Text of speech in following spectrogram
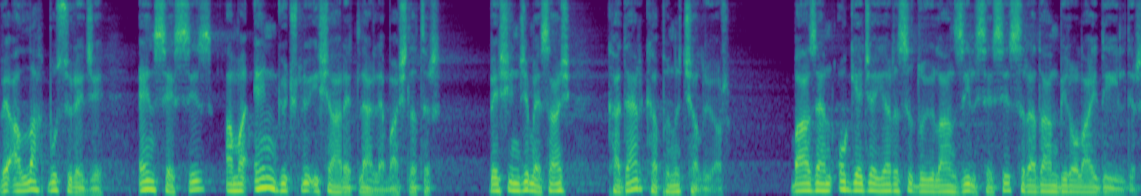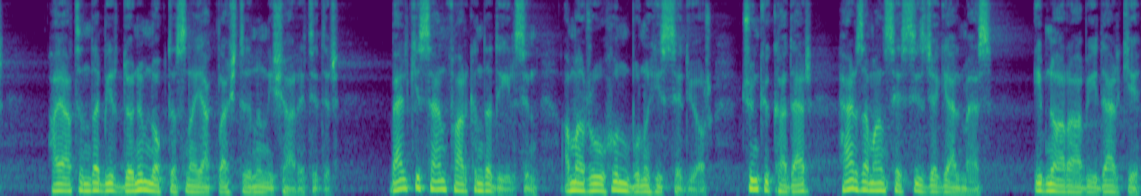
ve Allah bu süreci en sessiz ama en güçlü işaretlerle başlatır. Beşinci mesaj, kader kapını çalıyor. Bazen o gece yarısı duyulan zil sesi sıradan bir olay değildir. Hayatında bir dönüm noktasına yaklaştığının işaretidir. Belki sen farkında değilsin ama ruhun bunu hissediyor. Çünkü kader her zaman sessizce gelmez. İbn Arabi der ki,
